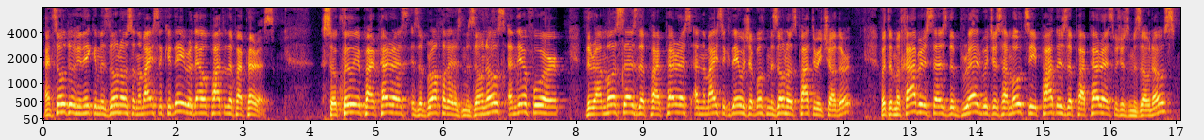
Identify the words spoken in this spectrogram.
And so too, if you make a mezonos on the maisa kedera, that will patter the paperes. So clearly, parperes is a bracha that is mezonos, and therefore the Ramah says the parperes and the kedei, which are both mezonos, pater each other. But the mechaber says the bread which is hamotzi paters the parperes, which is mezonos,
